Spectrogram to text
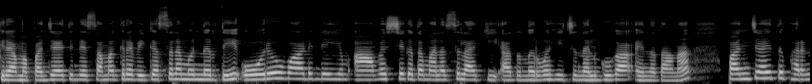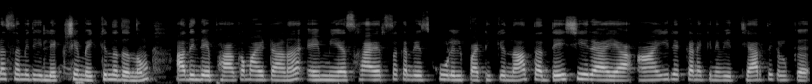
ഗ്രാമപഞ്ചായത്തിന്റെ സമഗ്ര വികസനം മുൻനിർത്തി ഓരോ വാർഡിന്റെയും ആവശ്യകത മനസ്സിലാക്കി അത് നിർവഹിച്ചു നൽകുക എന്നതാണ് പഞ്ചായത്ത് ഭരണസമിതി ലക്ഷ്യം വെക്കുന്നതെന്നും അതിന്റെ ഭാഗമായിട്ടാണ് M E S higher secondary സ്കൂളിൽ പഠിക്കുന്ന തദ്ദേശീയരായ ആയിരക്കണക്കിന് വിദ്യാർത്ഥികൾക്ക്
